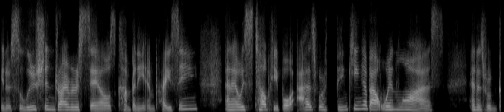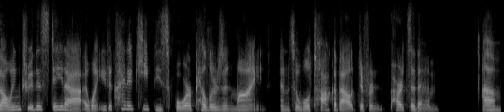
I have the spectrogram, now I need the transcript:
you know, solution drivers, sales, company, and pricing. And I always tell people as we're thinking about win loss and as we're going through this data, I want you to kind of keep these four pillars in mind. And so we'll talk about different parts of them. Um,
